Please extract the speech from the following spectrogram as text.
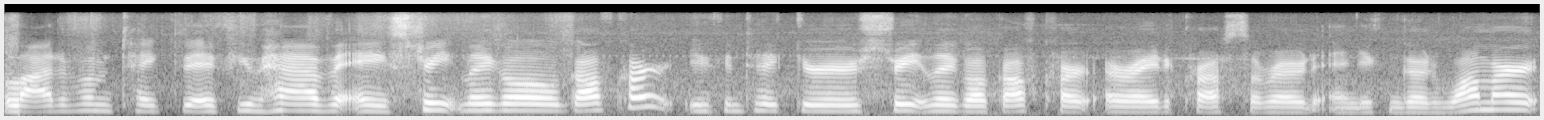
a lot of them take, the, if you have a street legal golf cart, you can take your street legal golf cart right across the road and you can go to Walmart,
